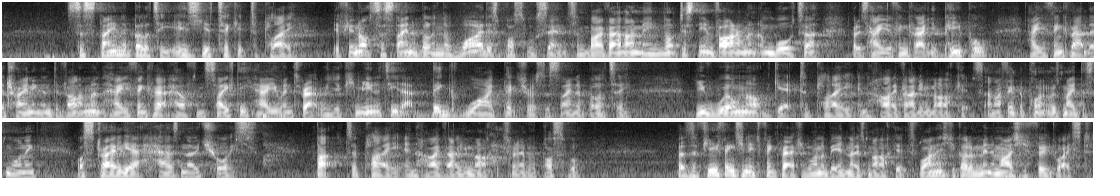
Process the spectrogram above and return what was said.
Sustainability is your ticket to play. if you're not sustainable in the widest possible sense, and by that I mean not just the environment and water, but it's how you think about your people, how you think about their training and development, how you think about health and safety, how you interact with your community, that big wide picture of sustainability, you will not get to play in high value markets. And I think the point was made this morning, Australia has no choice but to play in high value markets whenever possible. But there's a few things you need to think about if you want to be in those markets. One is you've got to minimize your food waste.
